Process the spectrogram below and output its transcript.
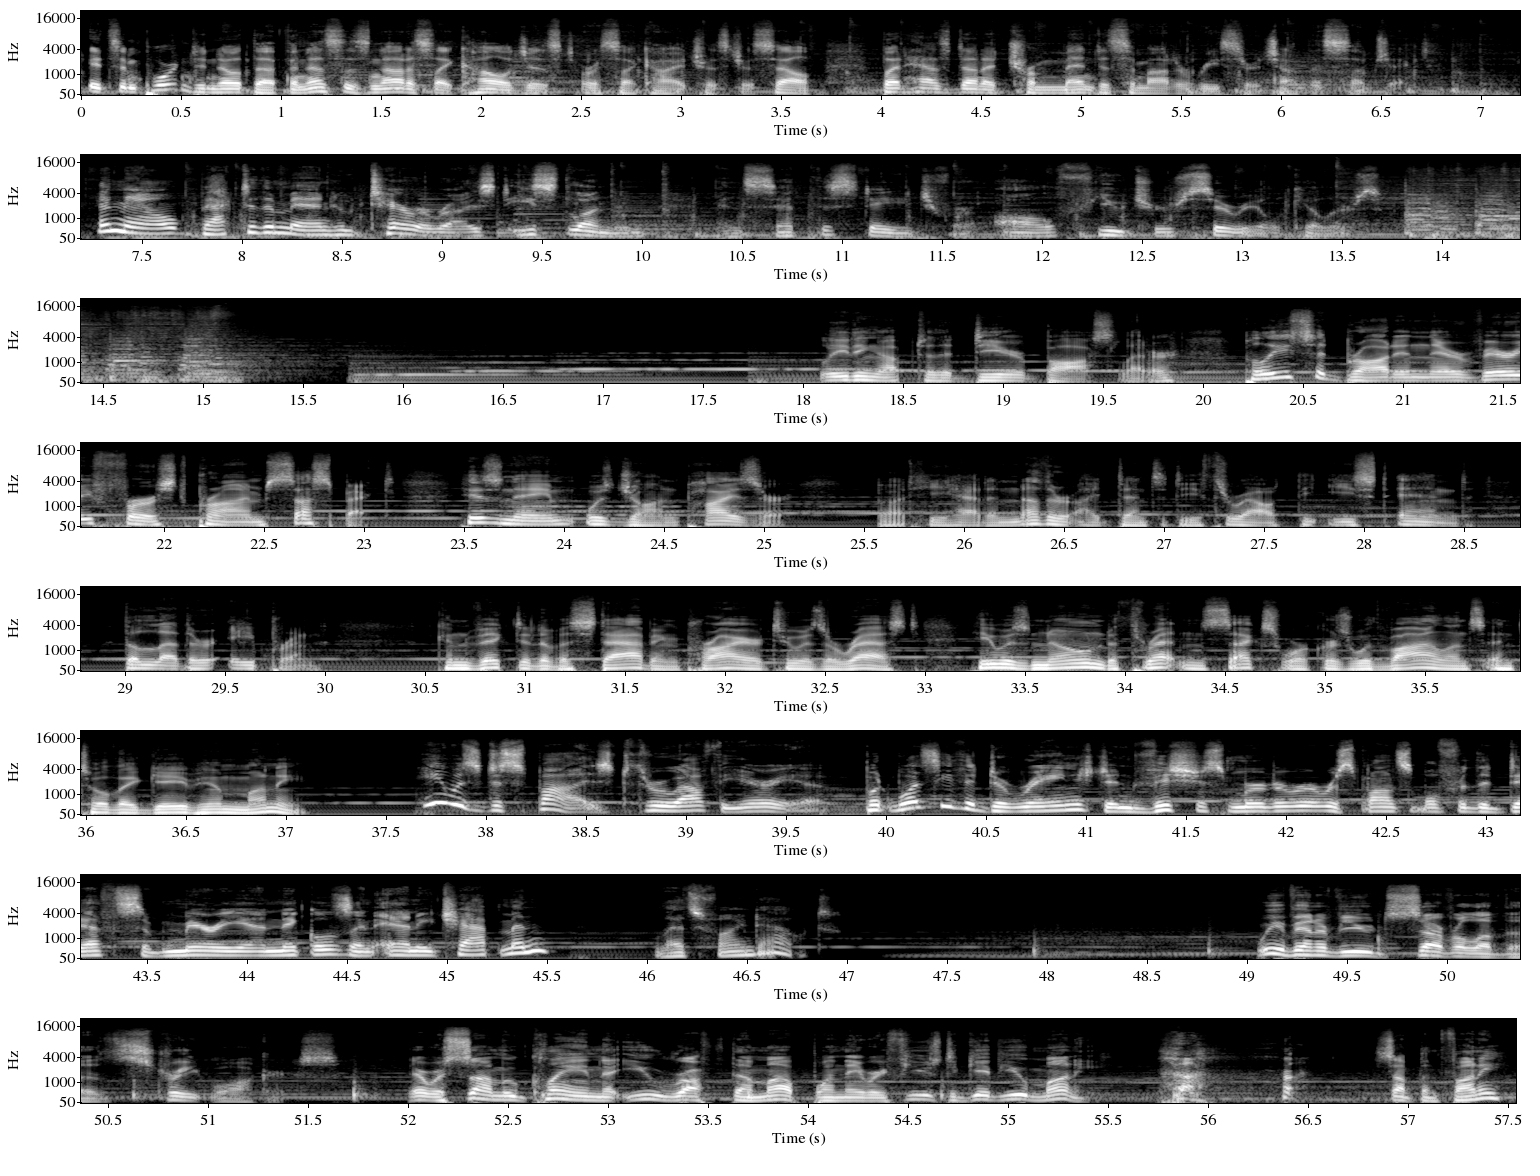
It's important to note that Vanessa is not a psychologist or psychiatrist herself, but has done a tremendous amount of research on this subject. And now, back to the man who terrorized East London and set the stage for all future serial killers. Leading up to the Dear Boss letter, police had brought in their very first prime suspect. His name was John Pizer, but he had another identity throughout the East End the leather apron. Convicted of a stabbing prior to his arrest, he was known to threaten sex workers with violence until they gave him money. He was despised throughout the area, but was he the deranged and vicious murderer responsible for the deaths of Marianne Nichols and Annie Chapman? Let's find out. We've interviewed several of the streetwalkers. There were some who claimed that you roughed them up when they refused to give you money. Something funny?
